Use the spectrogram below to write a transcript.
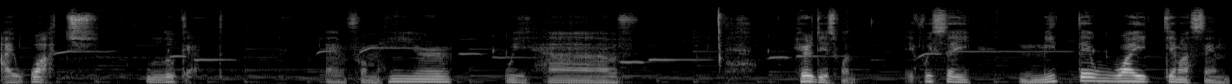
I watch, look at. And from here we have hear this one. If we say mite waikemasen,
